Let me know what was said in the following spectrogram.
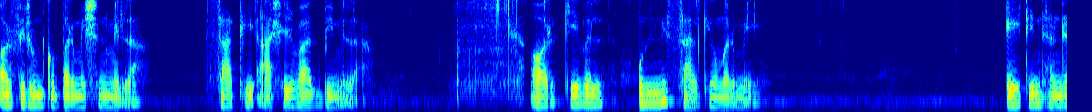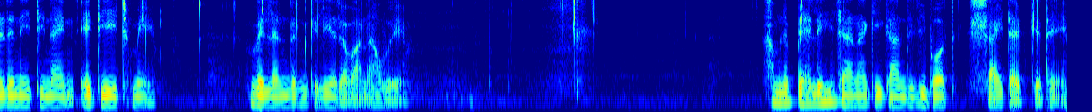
और फिर उनको परमिशन मिला, साथ ही आशीर्वाद भी मिला। और केवल 19 साल की उम्र में 1889 88 में वे लंदन के लिए रवाना हुए। हमने पहले ही जाना कि गांधी जी बहुत शाई टाइप के थे।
